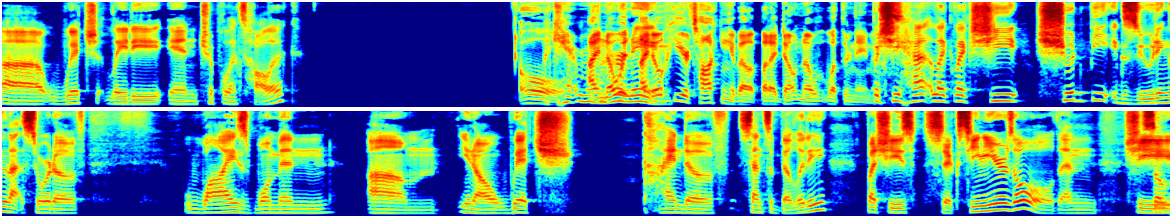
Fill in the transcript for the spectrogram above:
uh witch lady in Triple X Holic? Oh, I can't remember I know her it, I know who you're talking about, but I don't know what their name but is. But she had like like she should be exuding that sort of wise woman um you know witch kind of sensibility but she's 16 years old and she So,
